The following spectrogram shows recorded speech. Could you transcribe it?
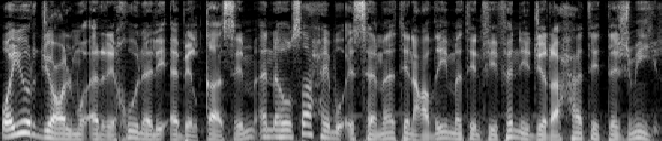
ويرجع المؤرخون لأبي القاسم أنه صاحب إسهامات عظيمة في فن جراحات التجميل.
